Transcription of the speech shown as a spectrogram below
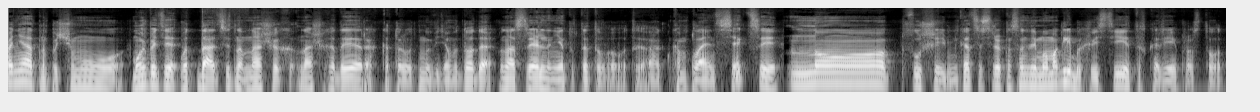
непонятно, почему. Может быть, вот да, действительно, в наших, в наших ADR, которые вот мы ведем в Dodo, у нас реально нет вот этого вот compliance секции. Но, слушай, мне кажется, Серег, на самом деле мы могли бы их вести, это скорее просто вот,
